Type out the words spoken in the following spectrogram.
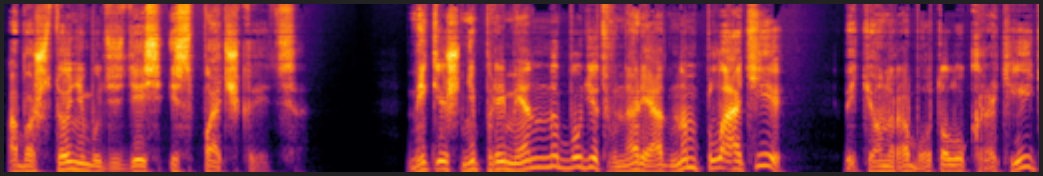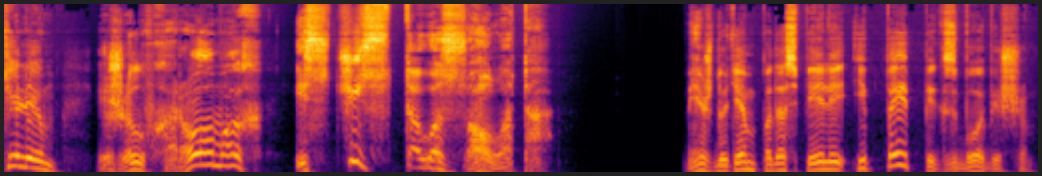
обо что-нибудь здесь испачкается. Микиш непременно будет в нарядном платье, ведь он работал укротителем и жил в хоромах из чистого золота. Между тем подоспели и Пеппик с Бобишем,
